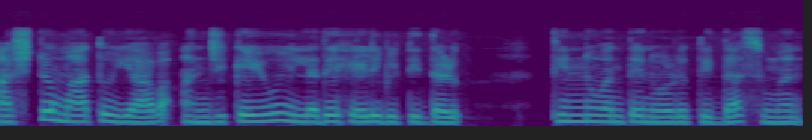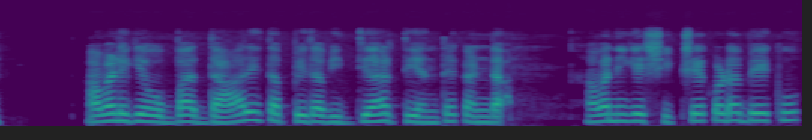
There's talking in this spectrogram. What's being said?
ಅಷ್ಟು ಮಾತು ಯಾವ ಅಂಜಿಕೆಯೂ ಇಲ್ಲದೆ ಹೇಳಿಬಿಟ್ಟಿದ್ದಳು. ತಿನ್ನುವಂತೆ ನೋಡುತ್ತಿದ್ದ ಸುಮನ್. ಅವಳಿಗೆ ಒಬ್ಬ ದಾರಿ ತಪ್ಪಿದ ವಿದ್ಯಾರ್ಥಿಯಂತೆ ಕಂಡ. ಅವನಿಗೆ ಶಿಕ್ಷೆ ಕೊಡಬೇಕು.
